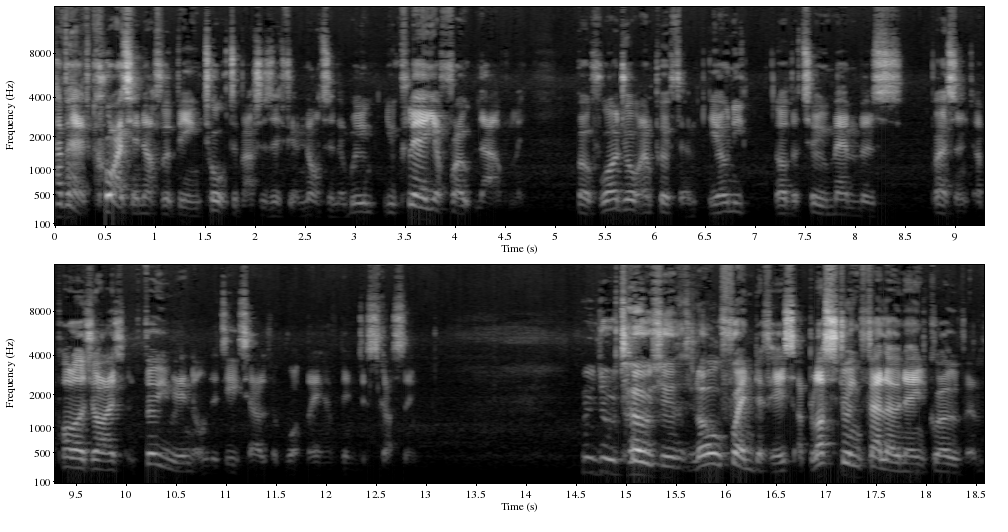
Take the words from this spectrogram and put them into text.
have heard quite enough of being talked about as if you're not in the room. You clear your throat loudly. Both Roger and Prithin, the only other two members present, apologise and fill you in on the details of what they have been discussing. Windor tells you that an old friend of his, a blustering fellow named Grovem,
